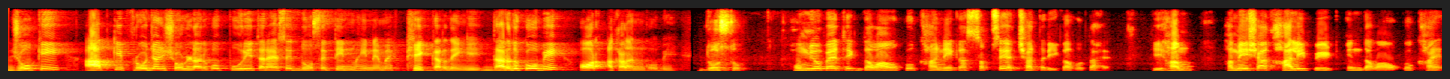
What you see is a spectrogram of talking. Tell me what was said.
जो कि आपकी फ्रोजन शोल्डर को पूरी तरह से दो से तीन महीने में ठीक कर देंगी, दर्द को भी और अकड़न को भी। दोस्तों, होम्योपैथिक दवाओं को खाने का सबसे अच्छा तरीका होता है कि हम हमेशा खाली पेट इन दवाओं को खाएँ।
